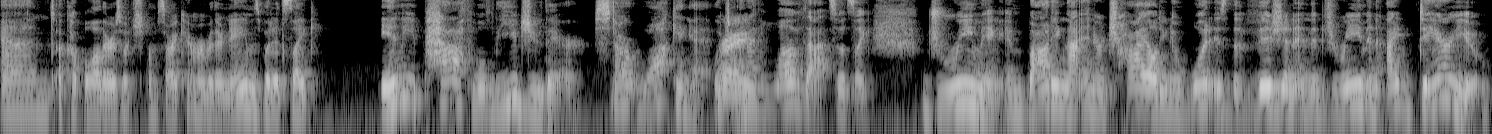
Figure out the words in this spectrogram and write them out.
and a couple others, which I'm sorry I can't remember their names, but it's like any path will lead you there. Start walking it, which and I love that. So it's like dreaming, embodying that inner child. You know, what is the vision and the dream? And I dare you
